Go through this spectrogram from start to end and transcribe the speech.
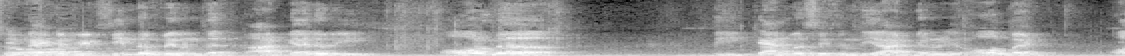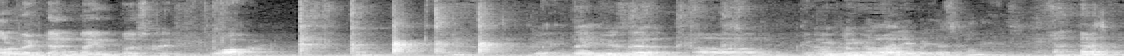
So, In fact, if you've seen the film, the art gallery, all the the canvases in the art gallery, all were all were done by him personally. Wow. Great. Thank you, sir. Um, good evening, all.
